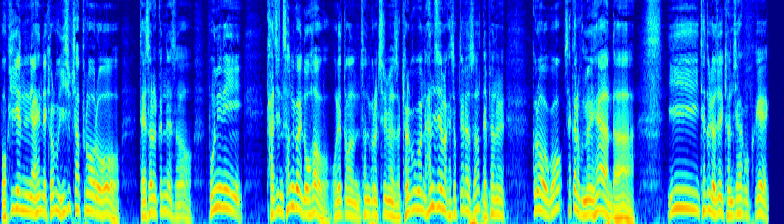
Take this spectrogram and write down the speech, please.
먹히겠느냐 했는데 결국 24%로 대선을 끝내서 본인이 가진 선거의 노하우, 오랫동안 선거를 치르면서 결국은 한 지점을 계속 때려서 내 편을 끌어오고 색깔을 분명히 해야 한다. 이 태도를 여전히 견지하고 그게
